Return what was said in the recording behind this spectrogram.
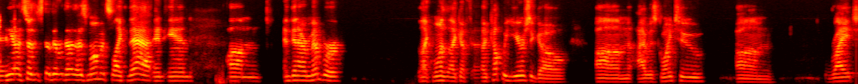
And you know, so so there were those moments like that, and and um, and then I remember, like one like a, a couple years ago, um, I was going to um, write.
